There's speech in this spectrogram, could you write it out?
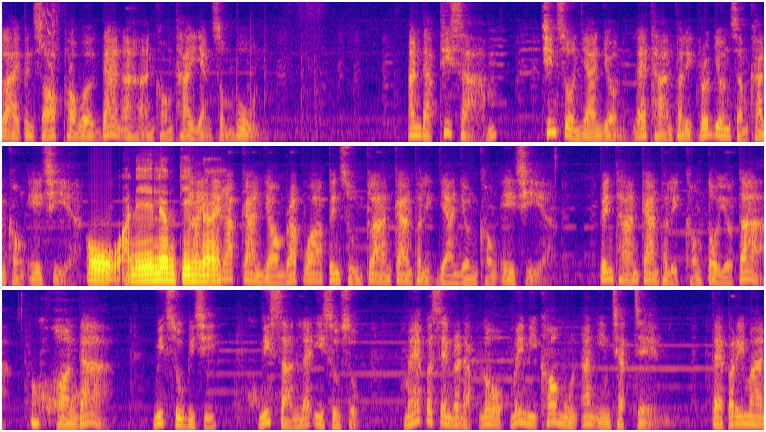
กลายเป็นซอฟต์พาวเวอร์ด้านอาหารของไทยอย่างสมบูรณ์ อันดับที่ 3 ชิ้นส่วนยานยนต์และฐานผลิตรถยนต์สำคัญของเอเชีย โอ้ อันนี้เรื่องจริงไทยเลย ได้รับการยอมรับว่าเป็นศูนย์กลางการผลิตยานยนต์ของเอเชีย เป็นฐานการผลิตของโตโยต้า โอ้โห ฮอนด้า มิตซูบิชิ นิสสัน และอีซูซุ แม้เปอร์เซ็นต์ระดับโลกไม่มีข้อมูลอ้างอิงชัดเจน แต่ปริมาณ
